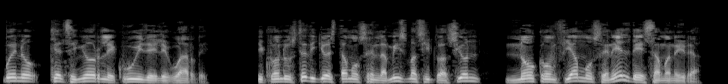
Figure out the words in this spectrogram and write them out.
bueno, que el Señor le cuide y le guarde. Y cuando usted y yo estamos en la misma situación, no confiamos en Él de esa manera.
